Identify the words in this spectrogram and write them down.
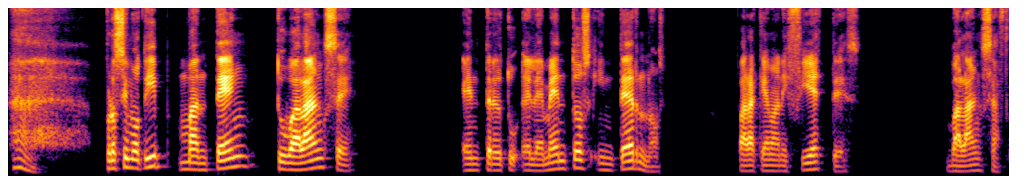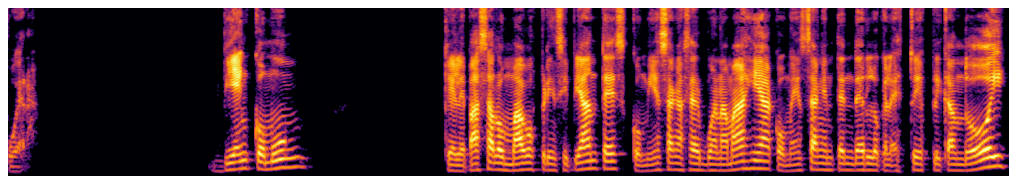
Próximo tip, mantén tu balance entre tus elementos internos para que manifiestes balance afuera. Bien común que le pasa a los magos principiantes, comienzan a hacer buena magia, comienzan a entender lo que les estoy explicando hoy,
